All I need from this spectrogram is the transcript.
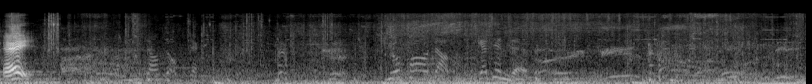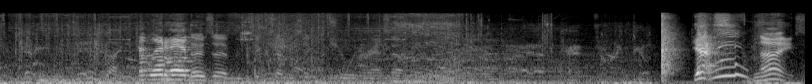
Hey! Down the objective. You're powered up. Get in there. Roadhog. There's a 676 chewing ass out. Yes. Nice.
